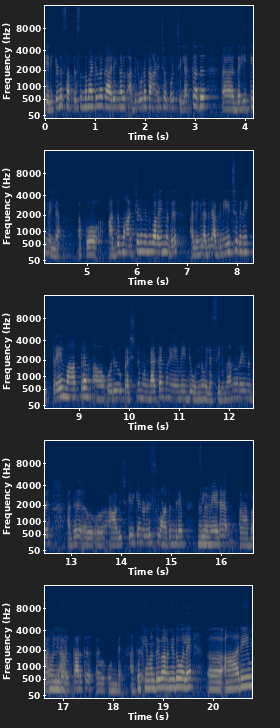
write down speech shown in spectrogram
ശരിക്കുള്ള സത്യസന്ധമായിട്ടുള്ള കാര്യങ്ങൾ അതിലൂടെ കാണിച്ചപ്പോൾ ചിലർക്ക് അത് ദഹിക്കുന്നില്ല. അപ്പോൾ അത് മാറ്റണം എന്ന് പറയുന്നത് അല്ലെങ്കിൽ അതിൽ അഭിനയിച്ചതിന് ഇത്രയും മാത്രം ഒരു പ്രശ്നം ഉണ്ടാക്കാൻ വേണ്ടി ഒന്നുമില്ല. സിനിമ എന്ന് പറയുന്നത് അത് ആ, ആ, ആവിഷ്കരിക്കാനുള്ള ഒരു സ്വാതന്ത്ര്യം സിനിമയുടെ ബാക്കി ആൾക്കാർക്ക് ഉണ്ട്. അത് മുഖ്യമന്ത്രി പറഞ്ഞതുപോലെ ആരെയും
